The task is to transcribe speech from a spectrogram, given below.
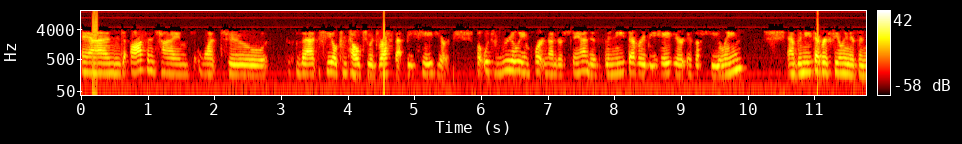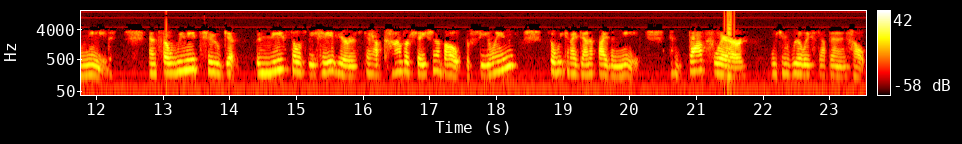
and oftentimes want to that feel compelled to address that behavior. But what's really important to understand is beneath every behavior is a feeling and beneath every feeling is a need. And so we need to get beneath those behaviors to have conversation about the feelings so we can identify the need. And that's where we can really step in and help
